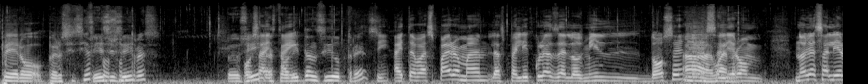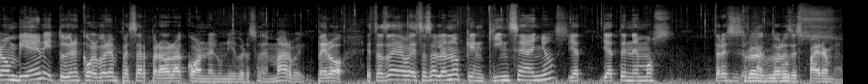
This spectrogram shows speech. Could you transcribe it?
pero pero sí es cierto Sí, sí, son sí. tres Pero sí, O sea, hasta hay- ahorita han sido tres. Sí, ahí te va Spider-Man. Las películas del 2012 no Ah, le bueno. salieron no le salieron bien y tuvieron que volver a empezar, pero ahora con el universo de Marvel. Pero estás, estás hablando que en 15 años ya, ya tenemos tres, Tres actores de. Spider-Man.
